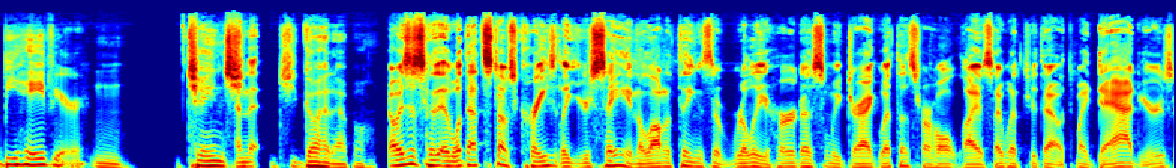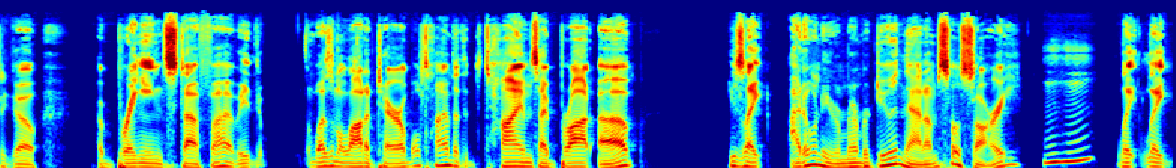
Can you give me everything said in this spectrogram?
behavior Mm. change And that- go ahead apple I was just gonna, well, that stuff's crazy. Like you're saying, a lot of things that really hurt us and we drag with us our whole lives. I went through that with my dad years ago, of bringing stuff up. It wasn't a lot of terrible time, but the times I brought up, he's like, I don't even remember doing that. I'm so sorry. mm-hmm. Like like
